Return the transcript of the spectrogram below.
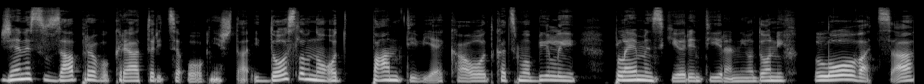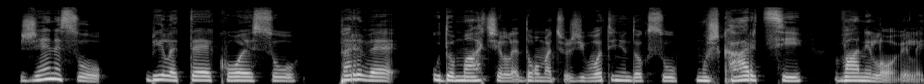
Žene su zapravo kreatorice ognjišta i doslovno od pamti vijeka, od kad smo bili plemenski orijentirani, od onih lovaca, žene su bile te koje su prve udomačile domaću životinju dok su muškarci vani lovili.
